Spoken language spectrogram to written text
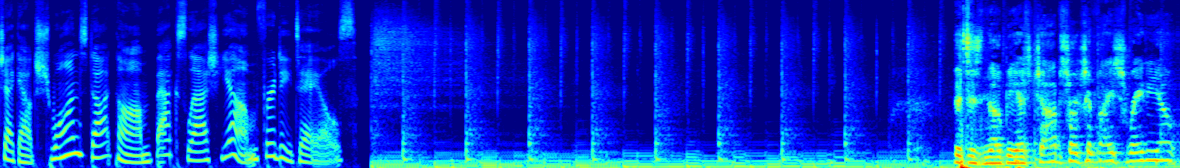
Check out schwans.com backslash YUM for details. This is No BS Job Search Advice Radio,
